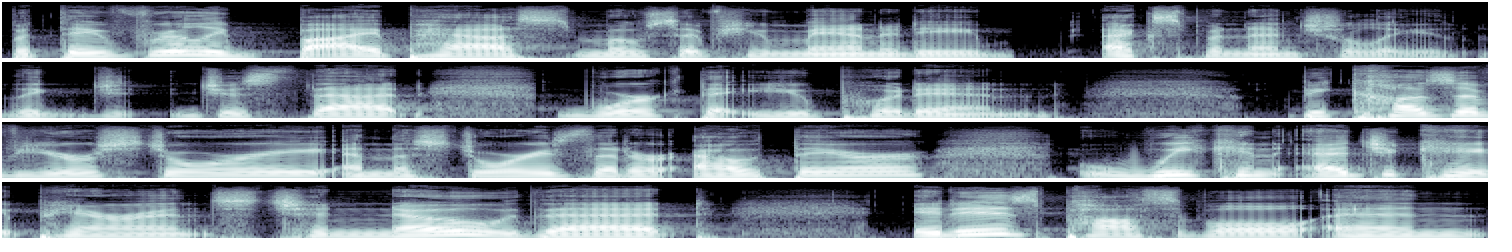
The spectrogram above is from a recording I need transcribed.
but they've really bypassed most of humanity exponentially. Like j- just that work that you put in because of your story and the stories that are out there, we can educate parents to know that it is possible. And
